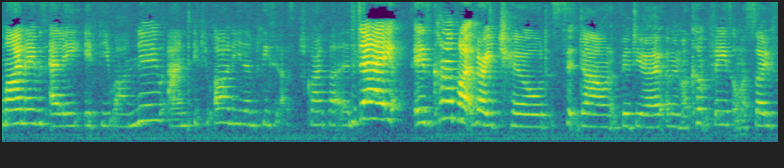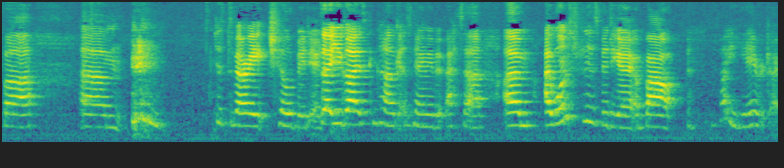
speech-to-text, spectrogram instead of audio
My name is Ellie if you are new and if you are new then please hit that subscribe button. Today is kind of like a very chilled sit down video. I'm in my comfies on my sofa. Um, just a very chilled video so you guys can kind of get to know me a bit better. Um, I wanted to do this video about, about a year ago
